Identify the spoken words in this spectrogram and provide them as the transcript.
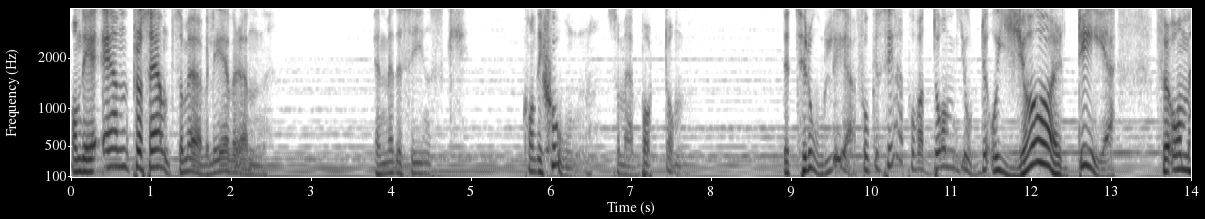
Om det är en procent som överlever en, en medicinsk kondition som är bortom det troliga, fokusera på vad de gjorde och gör det. För om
